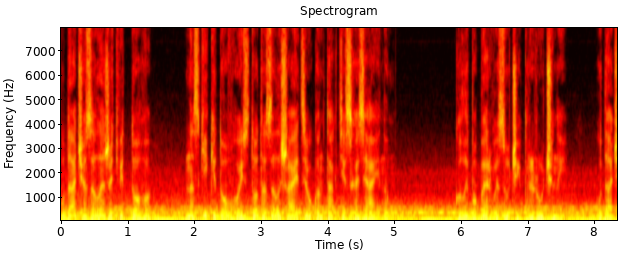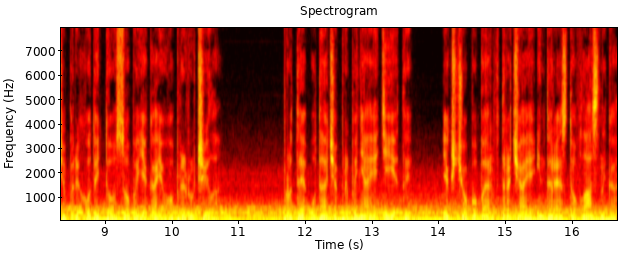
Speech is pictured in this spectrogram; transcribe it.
удача залежить від того, наскільки довго істота залишається у контакті з хазяїном. Коли бобер везучий приручений, удача переходить до особи, яка його приручила. Проте удача припиняє діяти, якщо бобер втрачає інтерес до власника,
